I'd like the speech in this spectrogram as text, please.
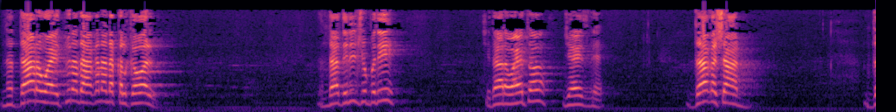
نه دا روایتونه دا غنه نقل کول دا دلیل شو پدې چې دا روایت جایز ده دا غشان د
